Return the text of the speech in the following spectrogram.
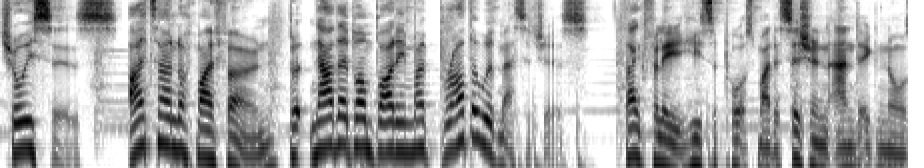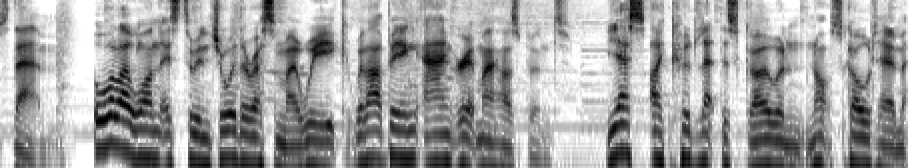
choices. I turned off my phone, but now they're bombarding my brother with messages. Thankfully, he supports my decision and ignores them. All I want is to enjoy the rest of my week without being angry at my husband. Yes, I could let this go and not scold him,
